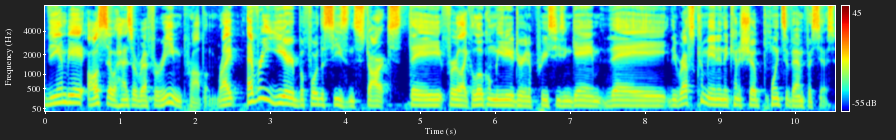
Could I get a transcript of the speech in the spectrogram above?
the NBA also has a refereeing problem, right? Every year before the season starts, they for like local media during a preseason game, they the refs come in and they kind of show points of emphasis.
